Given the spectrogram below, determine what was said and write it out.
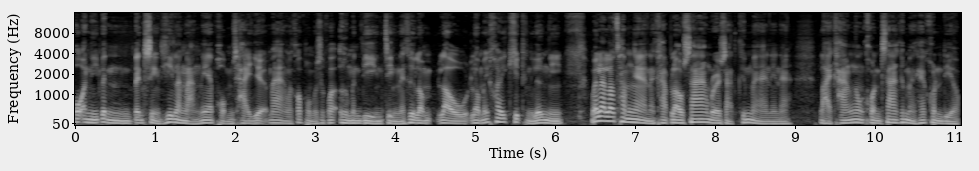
โอ้อันนี้เป็นเป็นสิ่งที่หลังๆเนี่ยผมใช้เยอะมาก แล้วก็ผมรู้สึกว่าเออมันดีจริงๆนะคือเราเราเราไม่ค่อยคิดถึงเรื่องนี้ เวลาเราทำงานนะครับเราสร้างบริษัทขึ้นมาเนี่ยนะหลายครั้งบางคนสร้างขึ้นมาแค่คนเดียว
